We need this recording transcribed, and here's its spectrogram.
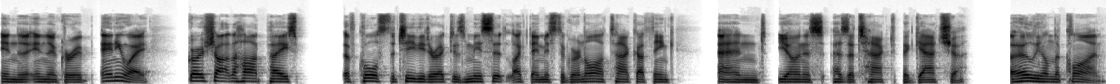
in the in the group. Anyway, Groschart and the heart pace. Of course, the TV directors miss it, like they missed the Grenoble attack, I think. And Jonas has attacked Pogacar early on the climb.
